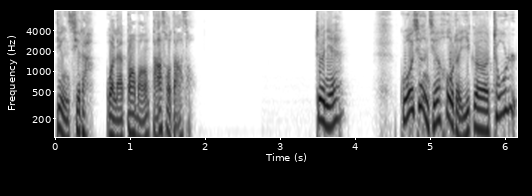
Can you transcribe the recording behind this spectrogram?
定期的过来帮忙打扫打扫。这年国庆节后的一个周日，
